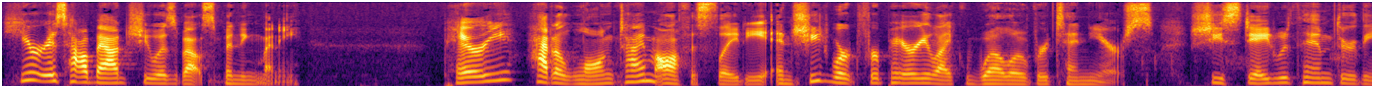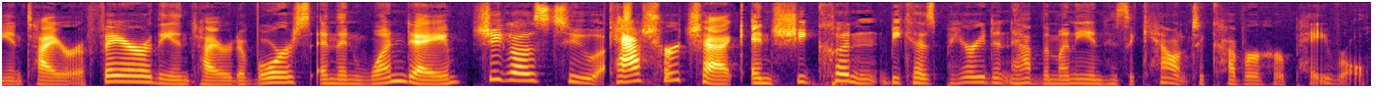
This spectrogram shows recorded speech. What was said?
Here is how bad she was about spending money. Perry had a longtime office lady, and she'd worked for Perry like well over 10 years. She stayed with him through the entire affair, the entire divorce, and then one day she goes to cash her check, and she couldn't because Perry didn't have the money in his account to cover her payroll.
